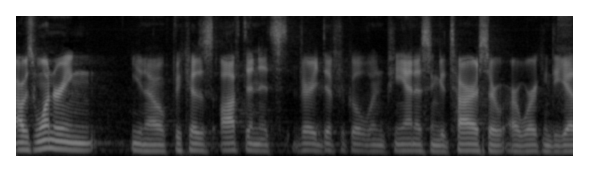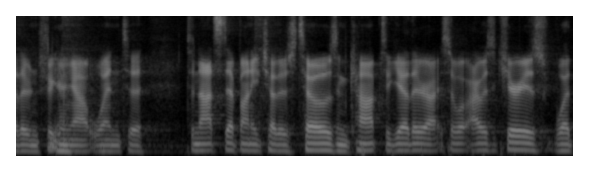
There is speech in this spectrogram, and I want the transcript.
I was wondering, you know, because often it's very difficult when pianists and guitarists are, are working together and figuring out when to to not step on each other's toes and comp together. So I was curious what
